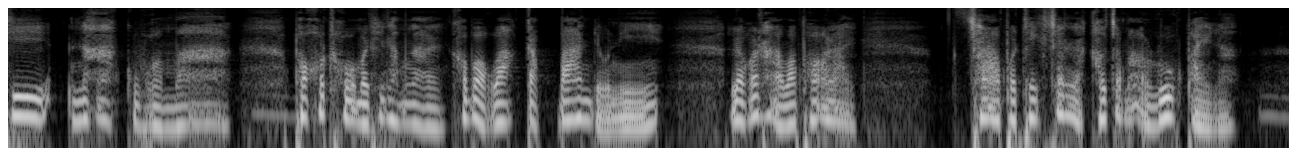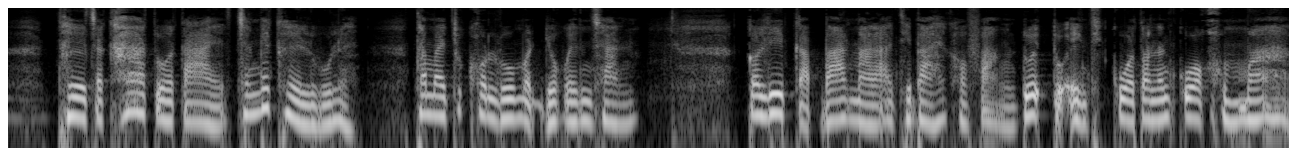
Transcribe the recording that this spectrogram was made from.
ที่น่ากลัวมาก เพราะเขาโทรมาที่ทำงาน เขาบอกว่ากลับบ้านเดี๋ยวนี้ เราก็ถามว่าเพราะอะไร ชาว protection น่ะเขาจะมาเอาลูกไปนะ เธอจะฆ่าตัวตาย ฉันไม่เคยรู้เลยทำไมทุกคนรู้หมดยกเว้นฉัน ก็รีบกลับบ้านมาแล้วอธิบายให้เขาฟัง ด้วยตัวเองที่กลัวตอนนั้นกลัวเขามาก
